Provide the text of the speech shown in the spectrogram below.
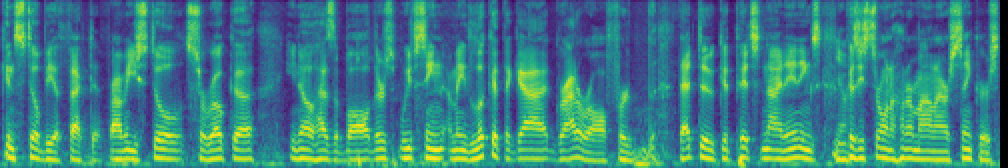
can still be effective. I mean, you still Soroka, you know, has the ball. There's. We've seen. I mean, look at the guy Graterol for that dude could pitch nine innings because Yeah. he's throwing 100 mile an hour sinkers.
